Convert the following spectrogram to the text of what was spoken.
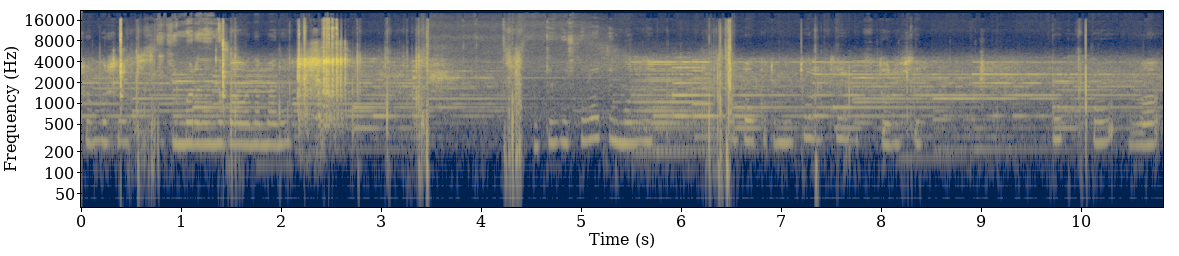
Щоб ще якісь такі мори не напали на мене. А ти сказати можна. Напалку тому теж це відсторився. Оп,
